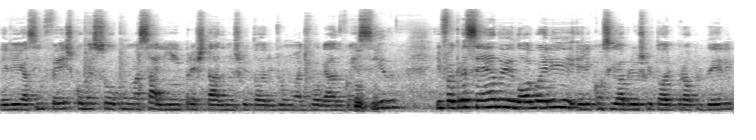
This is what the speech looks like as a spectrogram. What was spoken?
ele assim fez. Começou com uma salinha emprestada no escritório de um advogado conhecido e foi crescendo. E logo ele, ele conseguiu abrir o escritório próprio dele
